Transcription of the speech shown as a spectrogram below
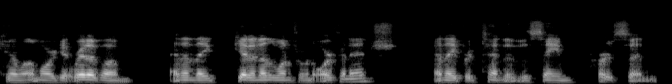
kill him or get rid of him, and then they get another one from an orphanage, and they pretend they're the same person.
